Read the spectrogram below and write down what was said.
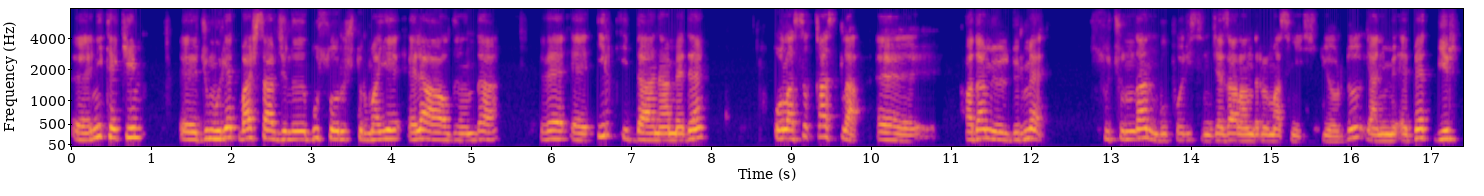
E, nitekim e, Cumhuriyet Başsavcılığı bu soruşturmayı ele aldığında ve e, ilk iddianamede olası kastla e, adam öldürme suçundan bu polisin cezalandırılmasını istiyordu. Yani müebbet bir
